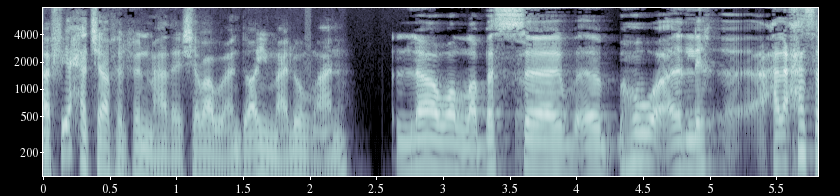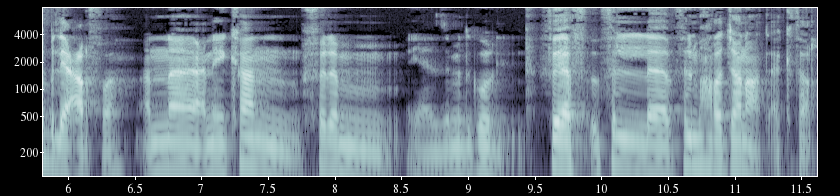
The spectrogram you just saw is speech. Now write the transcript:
آه، في حد شاف الفيلم هذا يا شباب وعنده أي معلومة عنه؟ لا والله بس آه، هو اللي على حسب اللي أعرفه انه يعني كان فيلم يعني زي ما تقول في في في المهرجانات أكثر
